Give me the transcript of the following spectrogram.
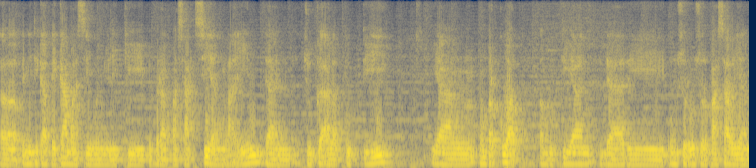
uh, penyidik KPK masih memiliki beberapa saksi yang lain dan juga alat bukti yang memperkuat pembuktian dari unsur-unsur pasal yang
